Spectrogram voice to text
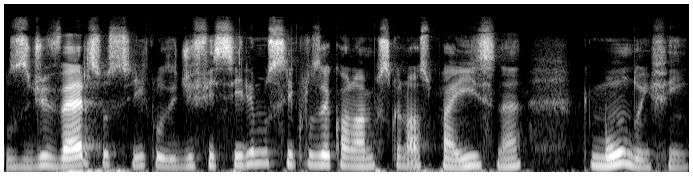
Os diversos ciclos e dificílimos ciclos econômicos que o nosso país, né? Que o mundo, enfim,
